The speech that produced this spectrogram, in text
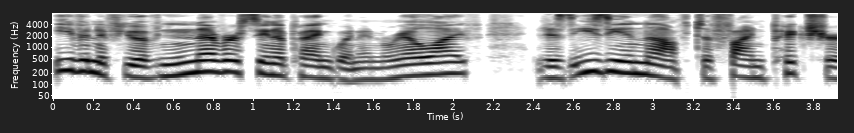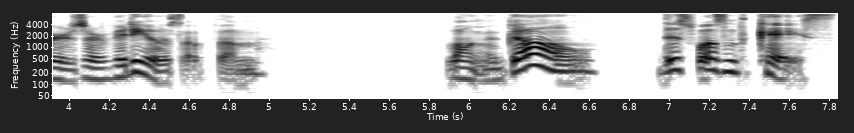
Even if you have never seen a penguin in real life, it is easy enough to find pictures or videos of them. Long ago, this wasn't the case.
